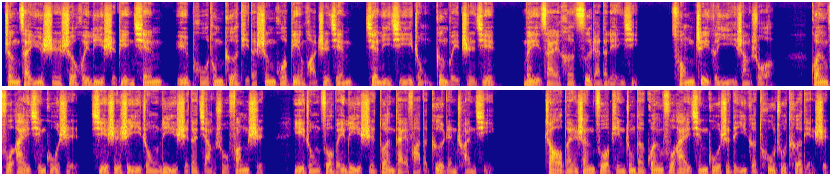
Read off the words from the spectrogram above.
正在于使社会历史变迁与普通个体的生活变化之间建立起一种更为直接、内在和自然的联系。从这个意义上说，官夫爱情故事其实是一种历史的讲述方式。一种作为历史断代法的个人传奇，赵本山作品中的官夫爱情故事的一个突出特点是，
